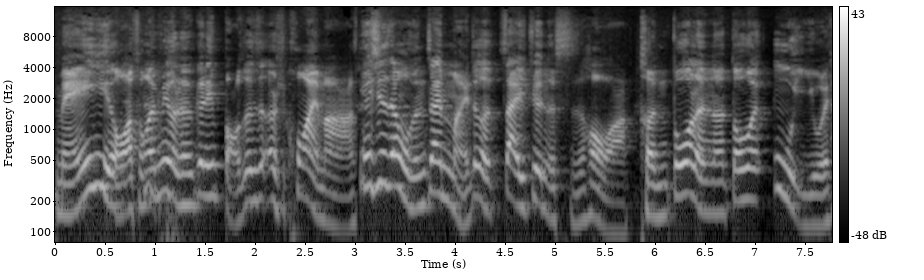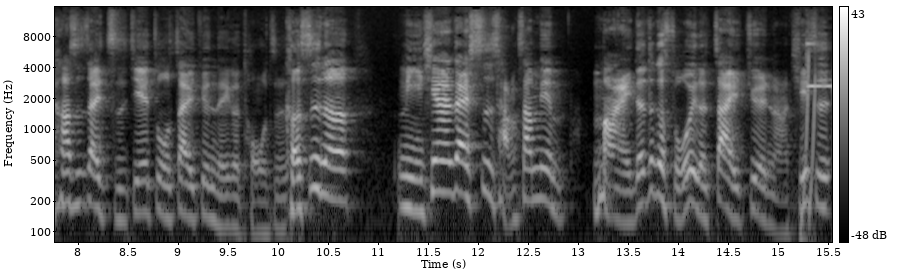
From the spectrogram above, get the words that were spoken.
没有啊，从来没有人跟你保证是二十块嘛。因为现在我们在买这个债券的时候啊，很多人呢都会误以为他是在直接做债券的一个投资，可是呢，你现在在市场上面买的这个所谓的债券啊，其实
